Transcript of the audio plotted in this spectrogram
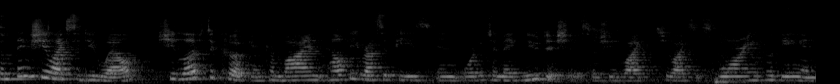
Some things she likes to do well. She loves to cook and combine healthy recipes in order to make new dishes. So she's like she likes exploring, cooking, and,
